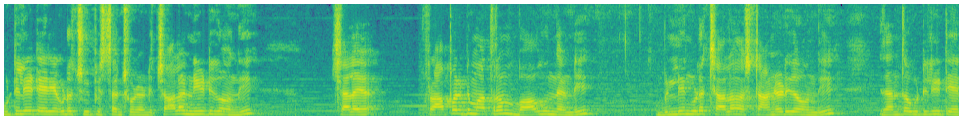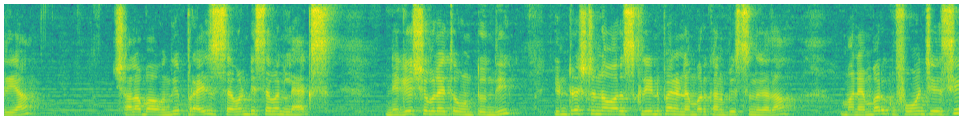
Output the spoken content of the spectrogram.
ఉటిలేట్ ఏరియా కూడా చూపిస్తాను చూడండి. చాలా నీట్గా ఉంది. చాలా ప్రాపర్టీ మాత్రం బాగుందండి. బిల్డింగ్ కూడా చాలా స్టాండర్డ్గా ఉంది. ఇదంతా ఉటిలిటీ ఏరియా చాలా బాగుంది. Price seventy seven lakhs negotiable అయితే ఉంటుంది. ఇంట్రెస్ట్ ఉన్నవారు స్క్రీన్ పైన నెంబర్ కనిపిస్తుంది కదా. మా నెంబర్కు ఫోన్ చేసి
